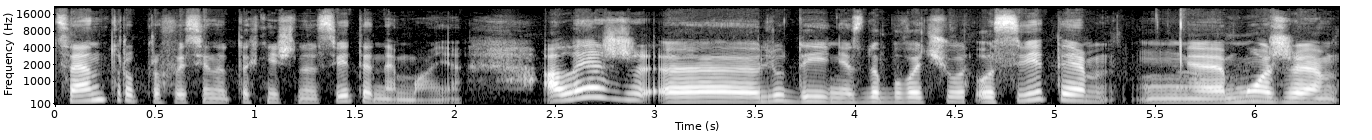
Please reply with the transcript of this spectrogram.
центру професійно-технічної освіти немає. Але ж е, людині здобувачу освіти е, може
